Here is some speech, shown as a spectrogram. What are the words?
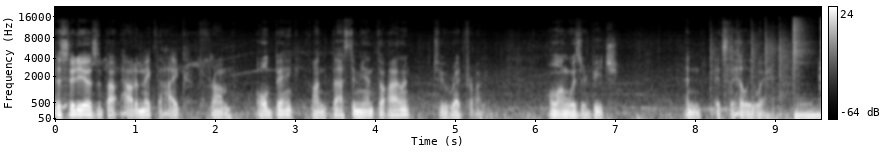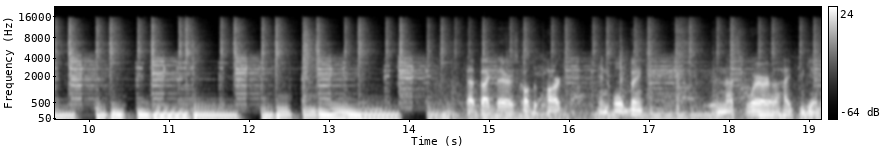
This video is about how to make the hike from Old Bank on Bastimiento Island to Red Frog along Wizard Beach. And it's the hilly way. That back there is called the park in Old Bank, and that's where the hike begins.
